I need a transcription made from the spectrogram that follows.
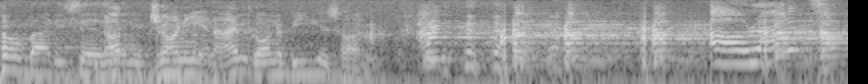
Nobody says Not anything. Johnny and I'm gonna be his honey. All right.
